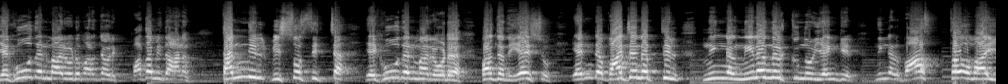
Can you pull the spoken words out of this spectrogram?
യഹൂദന്മാരോട് പറഞ്ഞ ഒരു പദം ഇതാണ്. തന്നിൽ വിശ്വസിച്ച യഹൂദന്മാരോട് പറഞ്ഞത് യേശു എന്റെ വചനത്തിൽ നിങ്ങൾ നിലനിൽക്കുന്നു എങ്കിൽ നിങ്ങൾ വാസ്തവമായി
